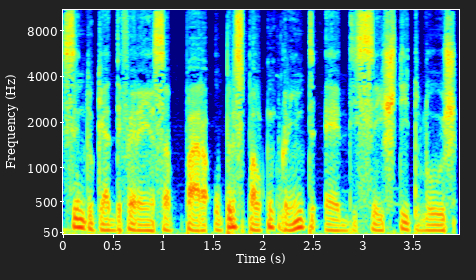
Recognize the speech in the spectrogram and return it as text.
Sinto que a diferença para o principal concorrente é de seis títulos.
